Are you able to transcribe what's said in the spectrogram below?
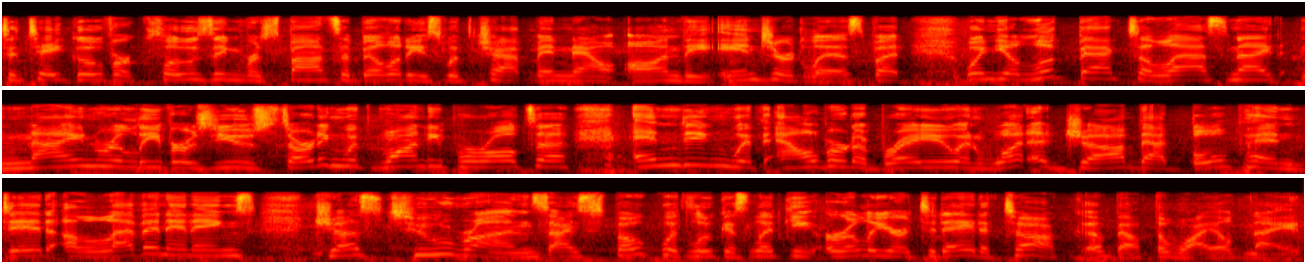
to take over over closing responsibilities with Chapman now on the injured list. But when you look back to last night, nine relievers used, starting with Wandy Peralta, ending with Albert Abreu, and what a job that bullpen did. 11 innings, just two runs. I spoke with Lucas Luetge earlier today to talk about the wild night.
